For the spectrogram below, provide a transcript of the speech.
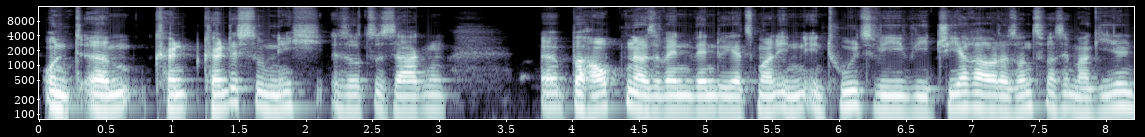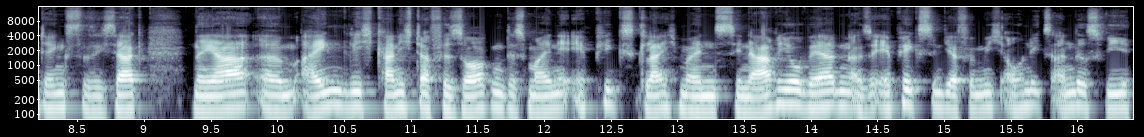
Und ähm, könnt, könntest du nicht sozusagen äh, behaupten, also wenn, wenn du jetzt mal in, in Tools wie, wie Jira oder sonst was im Agilen denkst, dass ich sage, naja, ähm, eigentlich kann ich dafür sorgen, dass meine Epics gleich mein Szenario werden. Also Epics sind ja für mich auch nichts anderes wie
